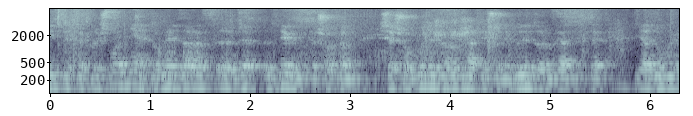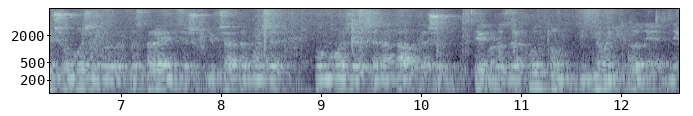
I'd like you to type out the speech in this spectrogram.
місяця пройшло. Ні, то ми зараз е, вже дивимося, що там ще що буде доробляти, що не буде дороблятися. Я думаю, що можемо постараємося, щоб дівчата може поможе ще Наталка, щоб з тим розрахунком від нього ніхто не, не,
